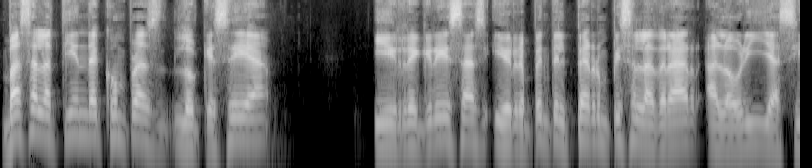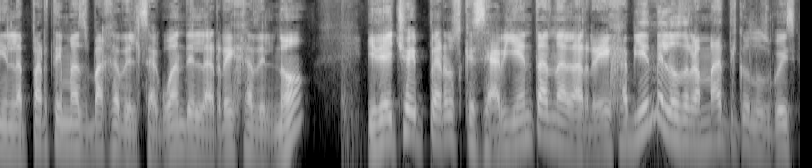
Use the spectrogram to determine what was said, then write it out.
Vas a la tienda, compras lo que sea, y regresas y de repente el perro empieza a ladrar a la orilla, así en la parte más baja del zaguán de la reja del, ¿no? Y de hecho hay perros que se avientan a la reja, bien melodramáticos los güeyes,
